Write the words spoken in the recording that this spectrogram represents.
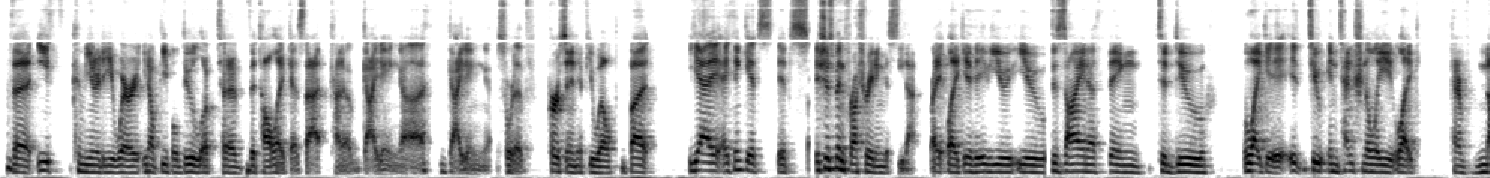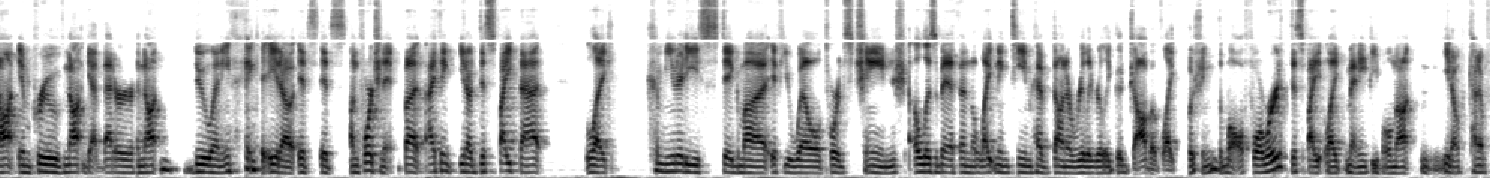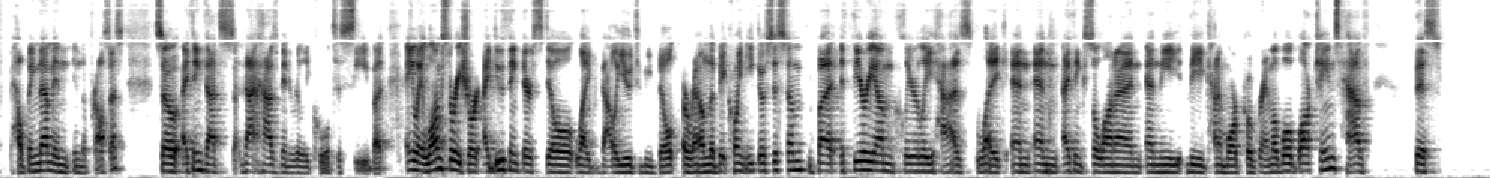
the ETH community where you know people do look to Vitalik as that kind of guiding uh, guiding sort of person, if you will. But yeah, I think it's it's it's just been frustrating to see that, right? Like if, if you you design a thing to do like it, to intentionally like kind of not improve, not get better, and not do anything. you know, it's it's unfortunate, but I think you know, despite that, like community stigma, if you will, towards change, Elizabeth and the Lightning team have done a really, really good job of like pushing the ball forward, despite like many people not, you know, kind of helping them in in the process. So I think that's that has been really cool to see. But anyway, long story short, I do think there's still like value to be built around the Bitcoin ecosystem, but Ethereum clearly has like and and I think Solana and and the the kind of more programmable blockchains have this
